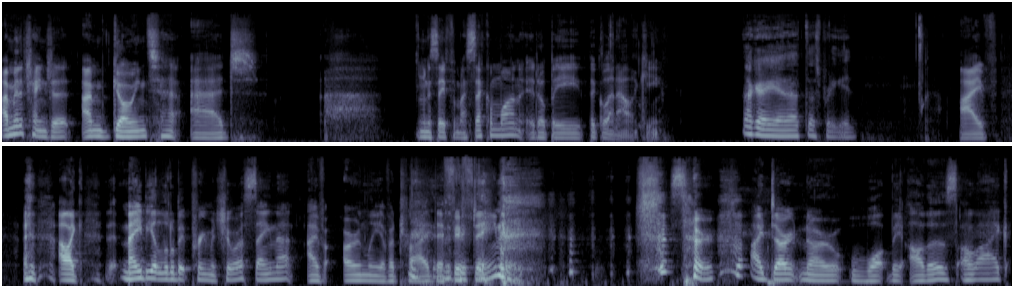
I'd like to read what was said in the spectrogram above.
I'm going to change it. I'm going to add. I'm going to say for my second one, it'll be the Glen Glenallachie. Okay, yeah, that, that's pretty good. I've. I like maybe a little bit premature saying that. I've only ever tried their The 15. so I don't know what the others are like.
